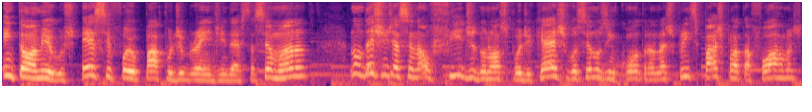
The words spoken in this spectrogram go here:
Então, amigos, esse foi o papo de branding desta semana. Não deixem de assinar o feed do nosso podcast. Você nos encontra nas principais plataformas,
